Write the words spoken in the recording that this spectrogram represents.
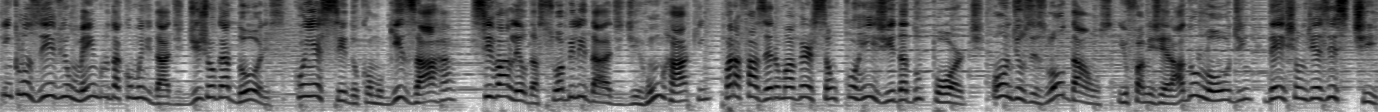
Inclusive, um membro da comunidade de jogadores, conhecido como Gizarra, se valeu da sua habilidade de ROM hacking para fazer uma versão corrigida do port, onde os slowdowns e o famigerado loading deixam de existir,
